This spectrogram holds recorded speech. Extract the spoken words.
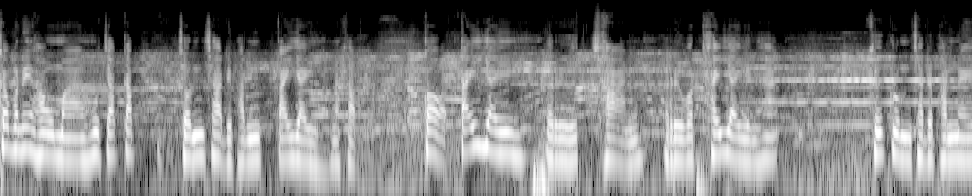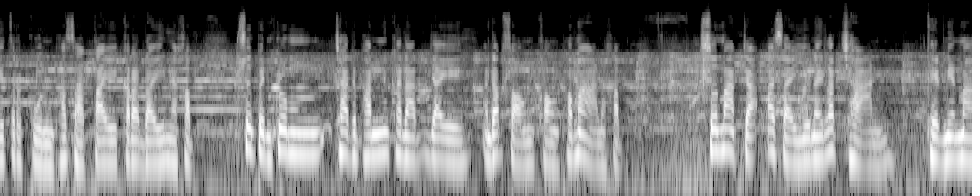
ก็วันนี้เรามารู้จักกับชนชาติพันธุ์ไทยใหญ่นะครับ ก็ไทยใหญ่หรือชาญหรือว่าไทยใหญ่นะฮะคือกลุ่มชาติพันธุ์ในตระกูลภาษาไตกระไดนะครับ ซึ่งเป็นกลุ่มชาติพันธุ์ขนาดใหญ่อันดับสองของพม่านะครับ ส่วนมากจะอาศัยอยู่ในรัฐฉานเทศเมียนมา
